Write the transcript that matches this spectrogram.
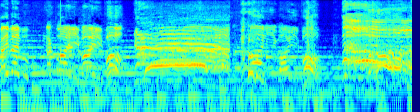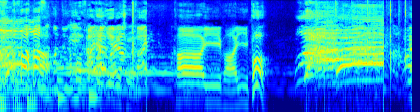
가위바위보 가위바위보! 가위바위보! 줘요. 가위바위보 야,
